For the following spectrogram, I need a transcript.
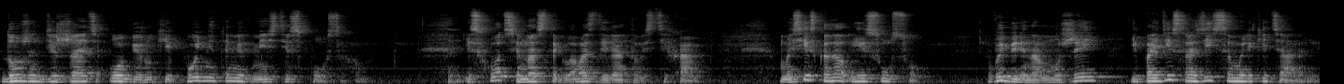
должен держать обе руки поднятыми вместе с посохом. Исход 17 глава с 9 стиха. Моисей сказал Иисусу, «Выбери нам мужей и пойди сразись с амаликитянами.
